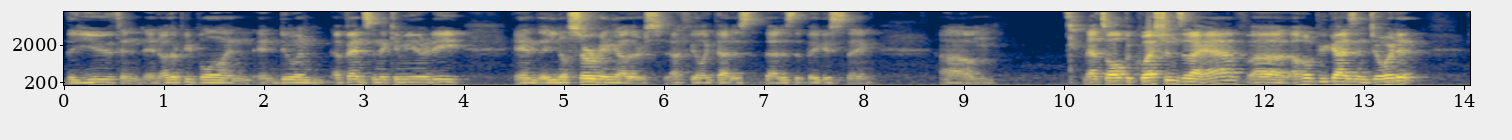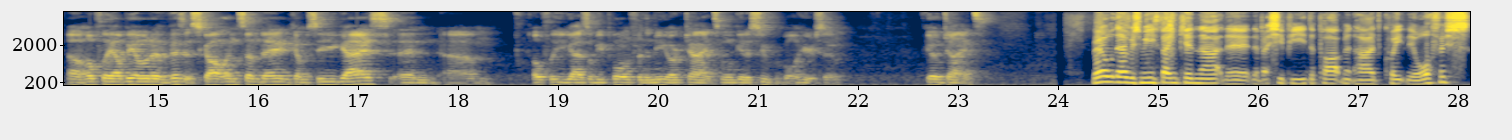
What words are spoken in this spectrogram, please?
the youth and, and other people and, and doing events in the community and you know serving others. I feel like that is that is the biggest thing um, that's all the questions that i have. Uh, i hope you guys enjoyed it. Uh, hopefully i'll be able to visit scotland someday and come see you guys. And um, hopefully you guys will be pulling for the new york giants and we'll get a super bowl here soon. Go giants. Well, there was me thinking that the, the Bishy PE department had quite the office.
